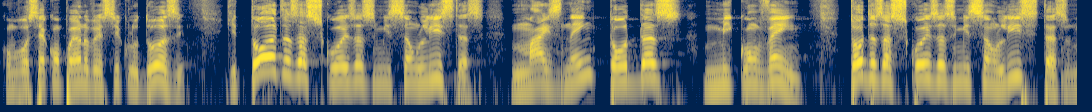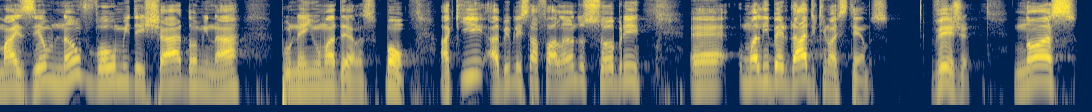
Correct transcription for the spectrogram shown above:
como você acompanhou no versículo 12, que todas as coisas me são listas, mas nem todas me convêm. Todas as coisas me são listas, mas eu não vou me deixar dominar por nenhuma delas. Bom, aqui a Bíblia está falando sobre é, uma liberdade que nós temos. Veja, nós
